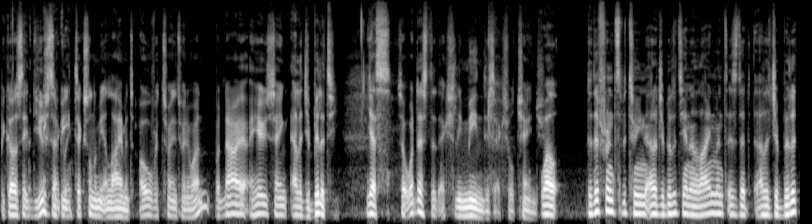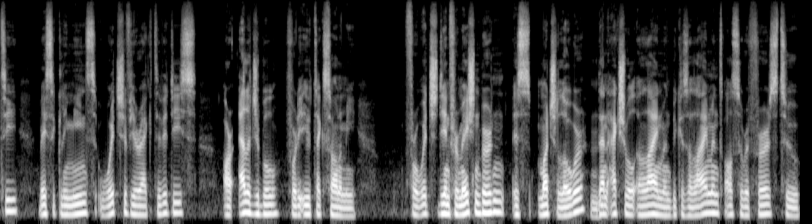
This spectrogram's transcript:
because it used exactly. to be taxonomy alignment over 2021, but now I hear you saying eligibility. Yes. So, what does that actually mean? This actual change? Well, the difference between eligibility and alignment is that eligibility basically means which of your activities are eligible for the EU taxonomy, for which the information burden is much lower mm. than actual alignment, because alignment also refers to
